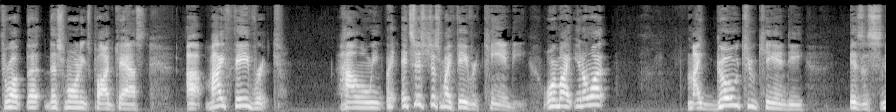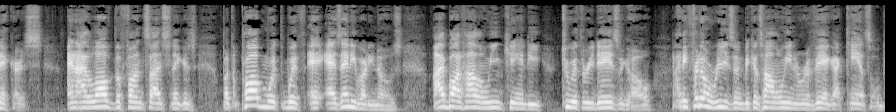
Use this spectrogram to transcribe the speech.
throughout the, this morning's podcast. Uh, my favorite Halloween, it's just, just my favorite candy. Or my, you know what? My go to candy is a Snickers. And I love the fun size Snickers. But the problem with, with, as anybody knows, I bought Halloween candy two or three days ago. I mean, for no reason, because Halloween and Revere got canceled.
